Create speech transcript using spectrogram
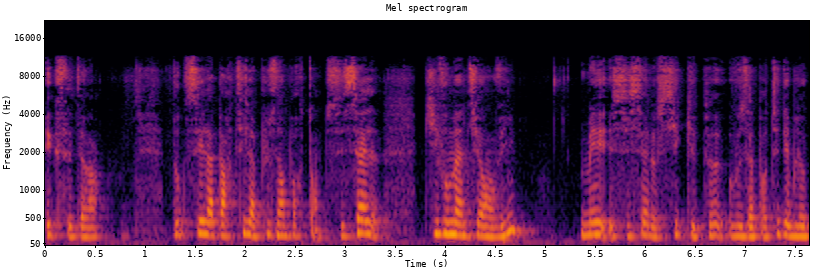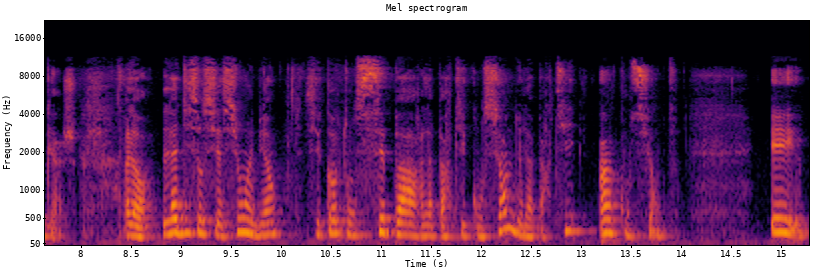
etc. Donc c'est la partie la plus importante. C'est celle qui vous maintient en vie, mais c'est celle aussi qui peut vous apporter des blocages. Alors, la dissociation, eh bien, c'est quand on sépare la partie consciente de la partie inconsciente. Et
